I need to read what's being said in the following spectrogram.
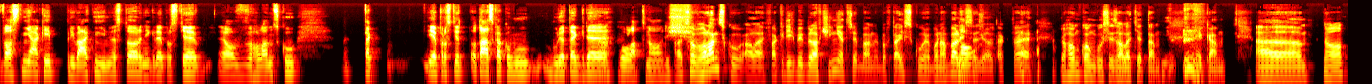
vlastní nějaký privátní investor někde prostě jo, v Holandsku, tak je prostě otázka, komu budete kde volat. No, když... Ale co v Holandsku, ale fakt, když by byla v Číně třeba, nebo v Tajsku, nebo na Bali no. seděl, tak to je do Hongkongu si zaletět tam někam. Uh, no,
